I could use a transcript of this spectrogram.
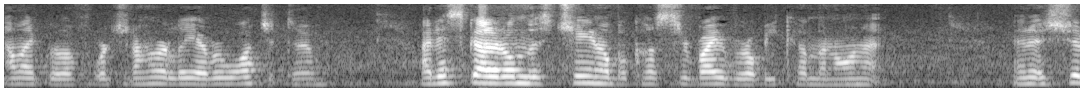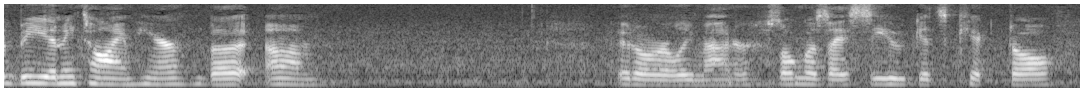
I like Wheel of Fortune. I hardly ever watch it though. I just got it on this channel because Survivor will be coming on it. And it should be any time here, but um, it don't really matter as long as I see who gets kicked off.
